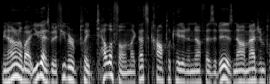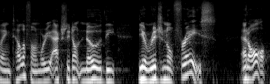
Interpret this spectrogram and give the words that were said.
I mean, I don't know about you guys, but if you've ever played telephone, like that's complicated enough as it is. Now imagine playing telephone where you actually don't know the, the original phrase at all.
